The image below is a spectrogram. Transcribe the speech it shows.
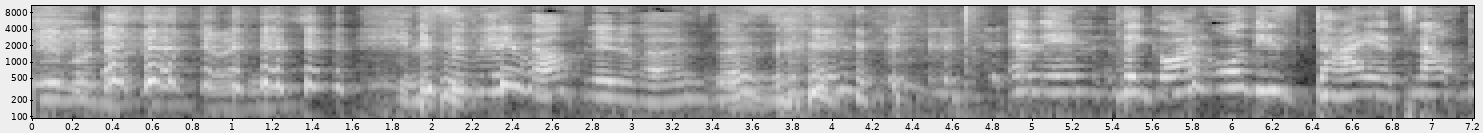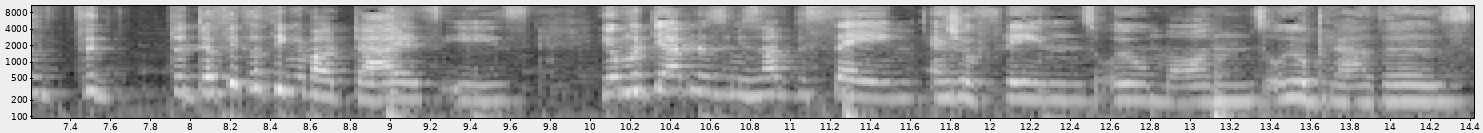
People don't know what it's a very well friend of ours. and then they go on all these diets. Now, the, the, the difficult thing about diets is your metabolism is not the same as your friends or your moms or your brothers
